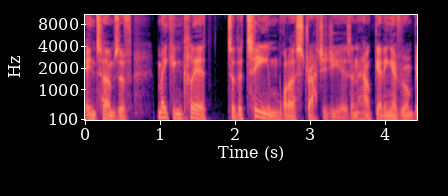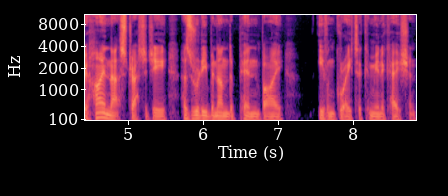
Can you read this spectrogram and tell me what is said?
in terms of making clear to the team what her strategy is and how getting everyone behind that strategy has really been underpinned by even greater communication.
